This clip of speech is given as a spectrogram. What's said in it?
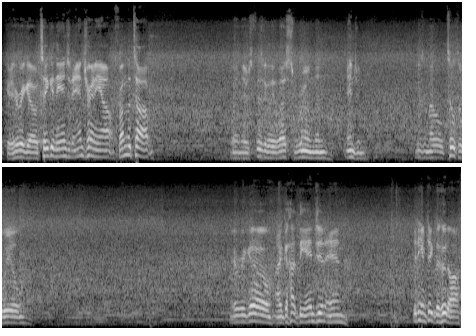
Okay, here we go. Taking the engine and tranny out from the top when there's physically less room than engine using my little tilt-a-wheel. There we go. I got the engine and didn't even take the hood off.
